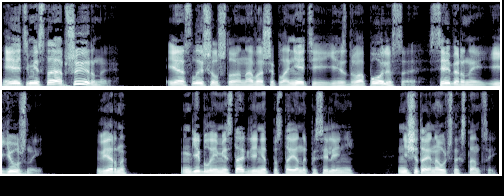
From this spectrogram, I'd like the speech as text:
«И эти места обширны. Я слышал, что на вашей планете есть два полюса, северный и южный. Верно. Гиблые места, где нет постоянных поселений, не считая научных станций.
